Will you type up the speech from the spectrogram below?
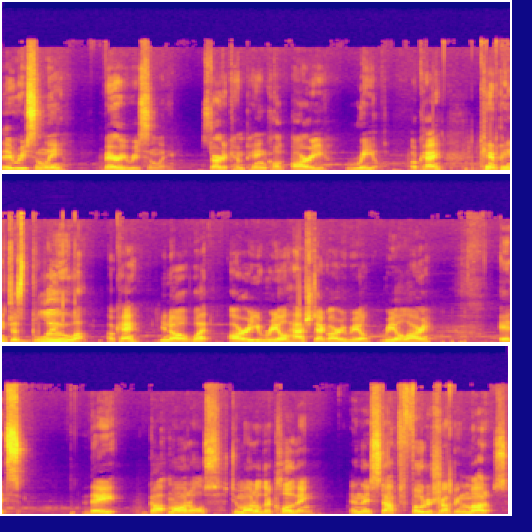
They recently, very recently, started a campaign called Aerie Real. Okay, campaign just blew up. Okay, you know what Aerie Real hashtag Aerie Real Real Aerie it's they got models to model their clothing and they stopped photoshopping the models.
